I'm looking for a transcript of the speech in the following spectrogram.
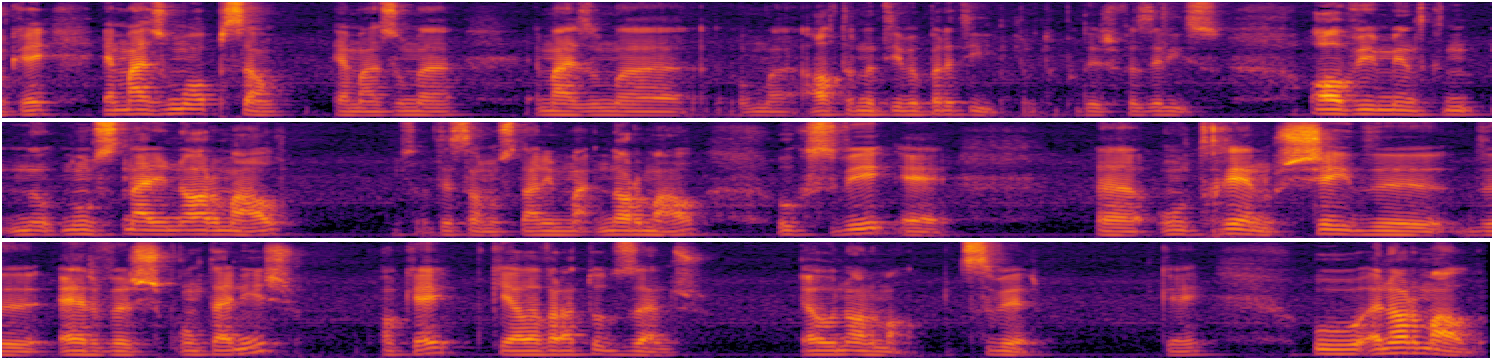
Ok? É mais uma opção, é mais uma, é mais uma, uma alternativa para ti, para tu poderes fazer isso. Obviamente que num cenário normal, atenção, num cenário normal, o que se vê é uh, um terreno cheio de, de ervas espontâneas, ok? Que é lavrar todos os anos. É o normal de se ver, ok? O anormal,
